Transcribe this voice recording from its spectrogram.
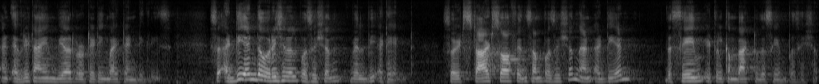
and every time we are rotating by 10 degrees. So, at the end the original position will be attained. So, it starts off in some position and at the end the same it will come back to the same position.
